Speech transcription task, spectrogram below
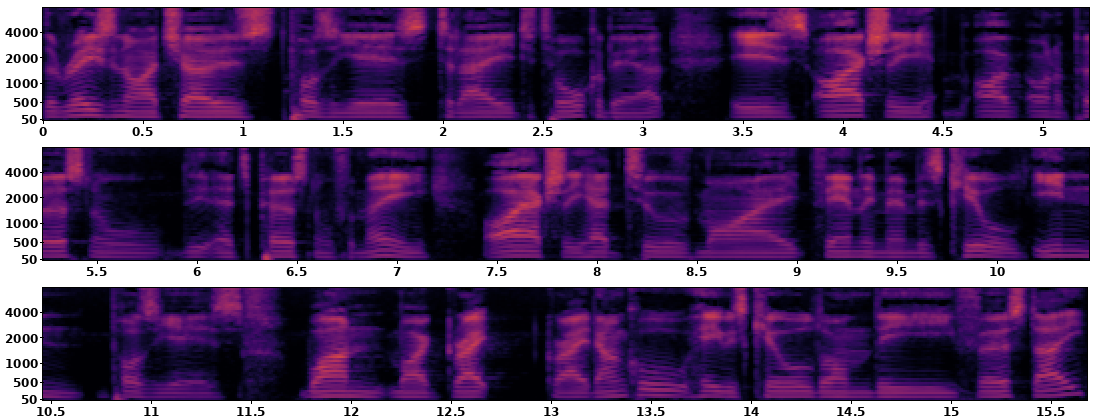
the reason I chose Pozieres today to talk about is I actually, I, on a personal, it's personal for me. I actually had two of my family members killed in Pozieres. One, my great great uncle. He was killed on the first day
